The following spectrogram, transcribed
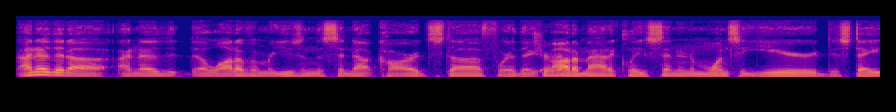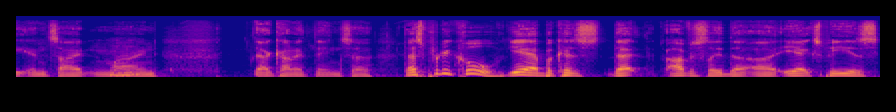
I know that uh, I know that a lot of them are using the send out card stuff where they Sure. automatically sending them once a year to stay insight Mm-hmm. in mind, that kind of thing. So that's pretty cool. Yeah, because that obviously the uh, EXP is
